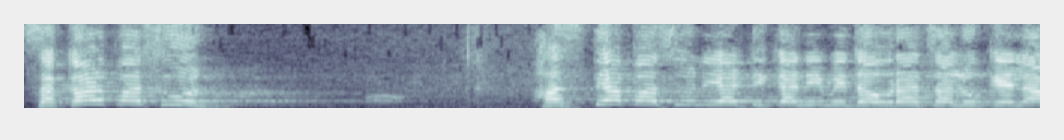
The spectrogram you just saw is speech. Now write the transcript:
सकाळपासून हस्त्यापासून या ठिकाणी मी दौरा चालू केला.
